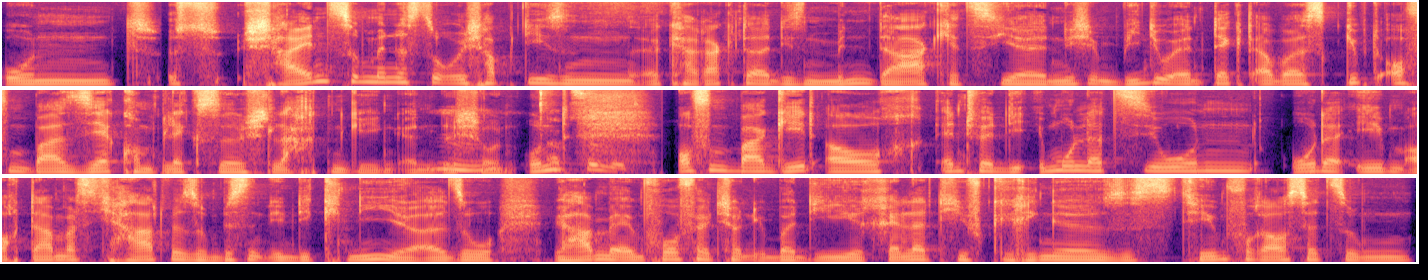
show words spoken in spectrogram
und es scheint zumindest so, ich habe diesen äh, Charakter, diesen Mindark jetzt hier nicht im Video entdeckt, aber es gibt offenbar sehr komplexe Schlachten gegen Ende mhm, schon. Und absolut. offenbar geht auch entweder die Emulation oder eben auch damals die Hardware so ein bisschen in die Knie. Also wir haben ja im Vorfeld schon über die relativ geringe Systemvoraussetzungen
